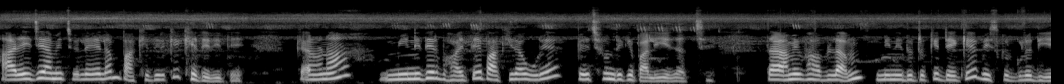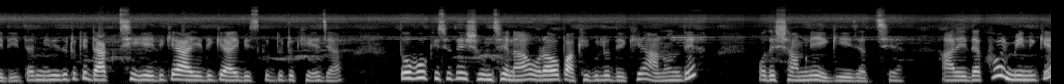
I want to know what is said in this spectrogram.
আর এই যে আমি চলে এলাম পাখিদেরকে খেতে দিতে। কেননা মিনিদের ভয়তে পাখিরা উড়ে পেছন দিকে পালিয়ে যাচ্ছে। তা আমি ভাবলাম মিনি দুটোকে ডেকে বিস্কুটগুলো দিয়ে দিই। তা মিনি দুটোকে ডাকছি এইদিকে আয়, এদিকে আয়, বিস্কুট দুটো খেয়ে যা। তবুও কিছুতেই শুনছে না, ওরাও পাখিগুলো দেখে আনন্দে ওদের সামনে এগিয়ে যাচ্ছে। আর এই দেখো মিনিকে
